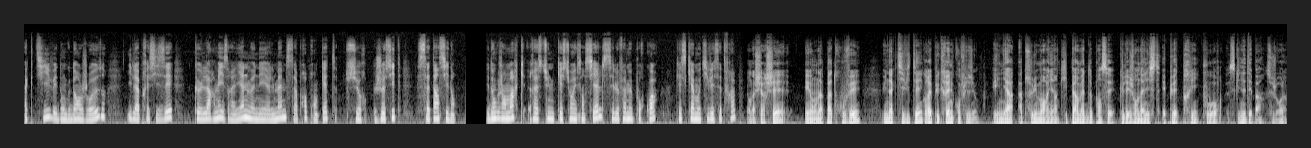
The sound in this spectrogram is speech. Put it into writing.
active et donc dangereuse. Il a précisé que l'armée israélienne menait elle-même sa propre enquête sur, je cite, cet incident. Et donc Jean-Marc reste une question essentielle, c'est le fameux pourquoi. Qu'est-ce qui a motivé cette frappe? On a cherché et on n'a pas trouvé une activité qui aurait pu créer une confusion. Et il n'y a absolument rien qui permette de penser que les journalistes aient pu être pris pour ce qu'ils n'étaient pas ce jour-là.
